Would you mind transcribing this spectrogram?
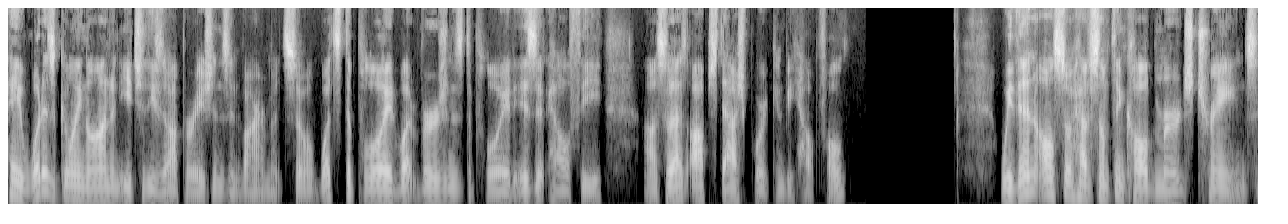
hey, what is going on in each of these operations environments? So what's deployed, what version is deployed, is it healthy? Uh, so that ops dashboard can be helpful. We then also have something called merge trains.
